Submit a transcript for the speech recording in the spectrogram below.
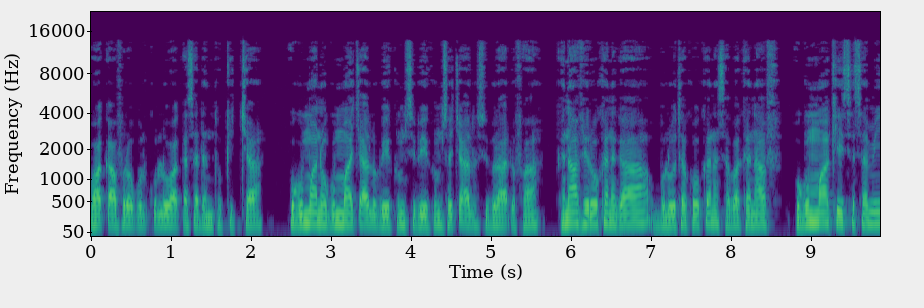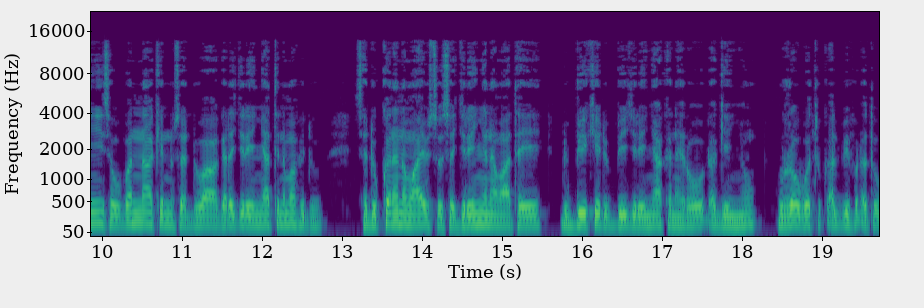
Waaqa Afura Qulqulluu, Waaqa Sadan Tokkichaa, ogummaan ogummaa caalu beekumsi beekumsa caalu si biraa dhufaa. Kanaaf yeroo kana gaa obboloota koo kana saba kanaaf ogummaa keessa samii isa hubannaa kennu isa du'aa gara jireenyaatti nama fidu isa dukkana namaa ibsu isa jireenya namaa ta'ee dubbii kee dubbii jireenyaa kana yeroo dhageenyu gurra hubatu qalbii fudhatu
